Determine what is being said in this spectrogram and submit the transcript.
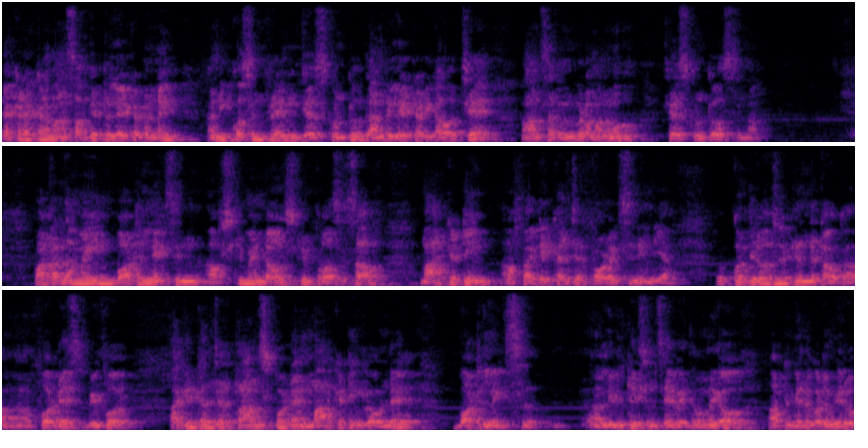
ఎక్కడెక్కడ మన సబ్జెక్ట్ రిలేటెడ్ ఉన్నాయి అన్ని క్వశ్చన్ ఫ్రేమింగ్ చేసుకుంటూ దాని రిలేటెడ్గా వచ్చే ఆన్సర్లను కూడా మనము చేసుకుంటూ వస్తున్నాం. What are the main bottlenecks in upstream and downstream process of marketing of agriculture products in India కొద్ది రోజుల క్రిందట ఒక four days before agriculture transport and మార్కెటింగ్లో ఉండే బాటిల్ నెక్స్ లిమిటేషన్స్ ఏవైతే ఉన్నాయో వాటి మీద కూడా మీరు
